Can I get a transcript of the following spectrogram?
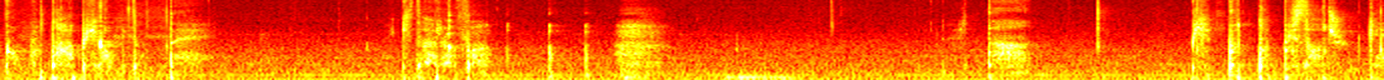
너무 답이 없는데. 기다려봐. 일단 빗부터 빗어줄게.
